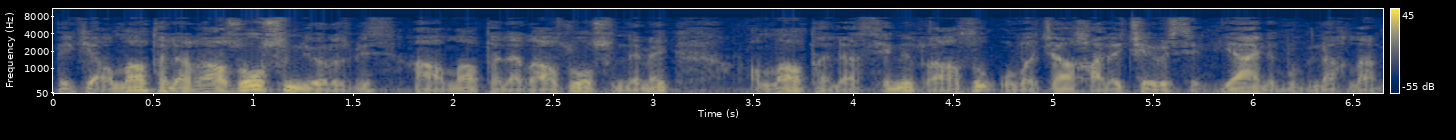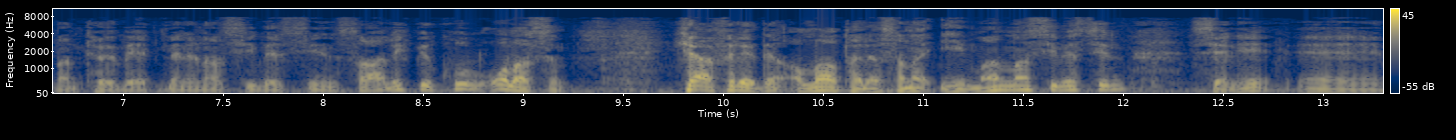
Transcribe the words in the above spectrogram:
Peki allah Teala razı olsun diyoruz biz. Ha allah Teala razı olsun demek allah Teala seni razı olacağı hale çevirsin. Yani bu günahlardan tövbe etmeni nasip etsin. Salih bir kul olasın. Kafire de allah Teala sana iman nasip etsin. Seni e,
